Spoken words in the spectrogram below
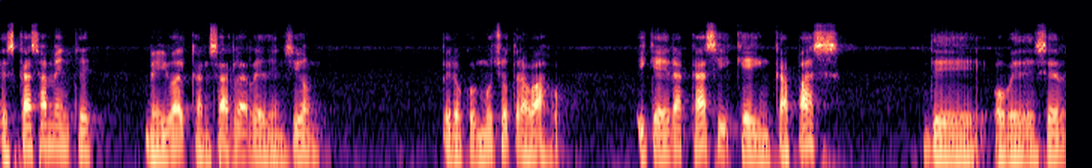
escasamente me iba a alcanzar la redención, pero con mucho trabajo, y que era casi que incapaz de obedecer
